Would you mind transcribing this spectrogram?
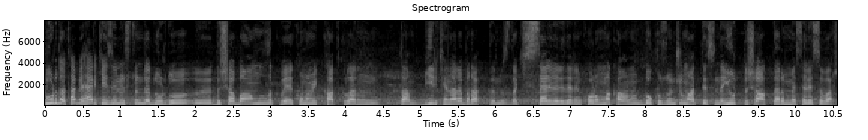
Burada tabii herkesin üstünde durduğu e, dışa bağımlılık ve ekonomik katkılarından bir kenara bıraktığımızda kişisel verilerin korunma kanunun 9. maddesinde yurt dışı aktarım meselesi var.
